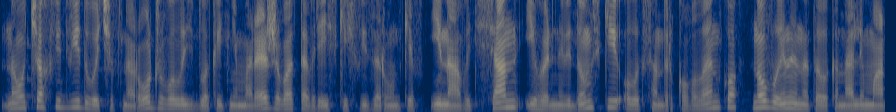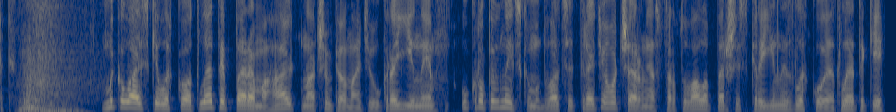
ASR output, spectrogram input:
На очах відвідувачів народжувались блакитні мережева таврійських візерунків. Інна Аветісян, Ігор Невідомський, Олександр Коваленко. Новини на телеканалі Март. Миколаївські легкоатлети перемагають на чемпіонаті України. У Кропивницькому 23 червня стартувала першість країни з легкої атлетики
